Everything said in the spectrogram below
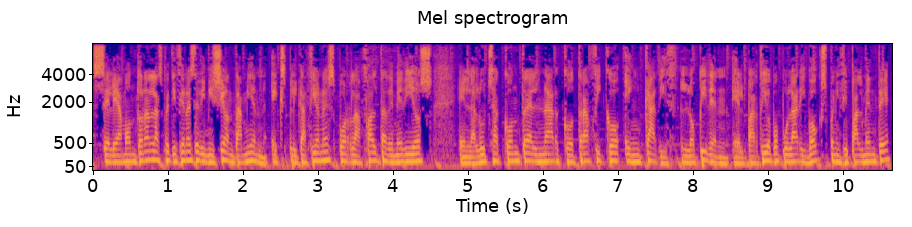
se le amontonan las peticiones de dimisión. También explicaciones por la falta de medios en la lucha contra el narcotráfico en Cádiz. Lo piden el Partido Popular y Vox principalmente,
